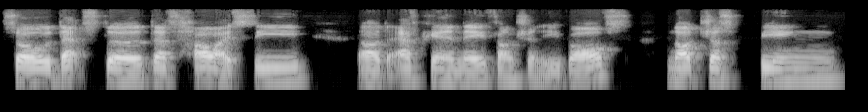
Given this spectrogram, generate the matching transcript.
So that's the that's how I see uh, the FP&A function evolves, not just being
